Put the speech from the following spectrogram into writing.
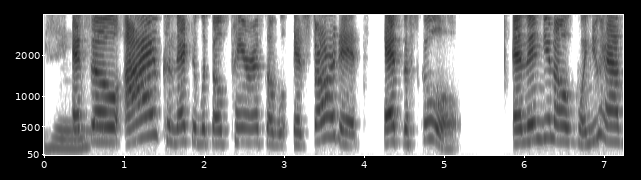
Mm-hmm. And so I connected with those parents. So it started at the school. And then, you know, when you have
